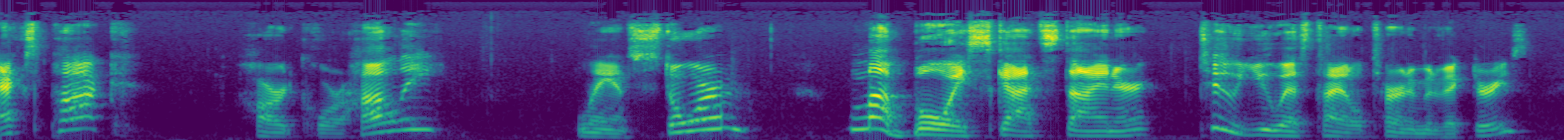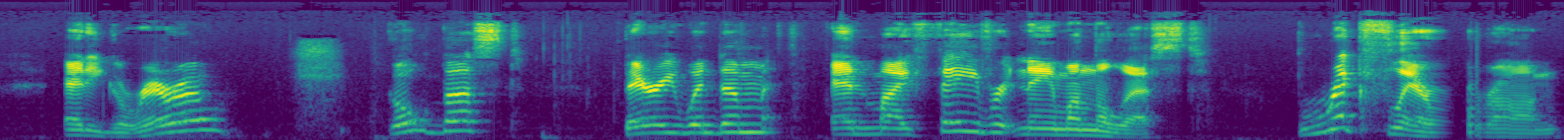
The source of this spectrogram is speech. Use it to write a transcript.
X Pac, Hardcore Holly, Lance Storm, my boy Scott Steiner, two U.S. title tournament victories, Eddie Guerrero, Goldust, Barry Windham, and my favorite name on the list, Ric Flair wrong,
